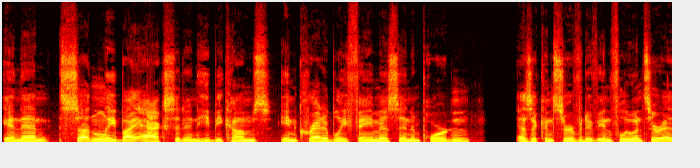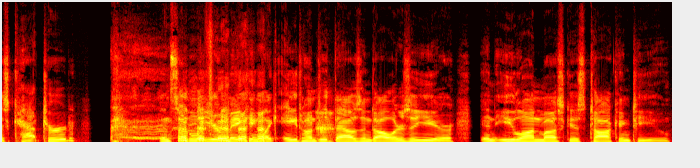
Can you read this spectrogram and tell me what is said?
and then suddenly by accident he becomes incredibly famous and important as a conservative influencer as Cat Turd. and suddenly you're making like eight hundred thousand dollars a year, and Elon Musk is talking to you,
